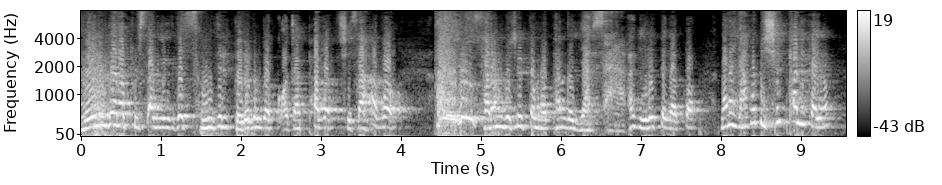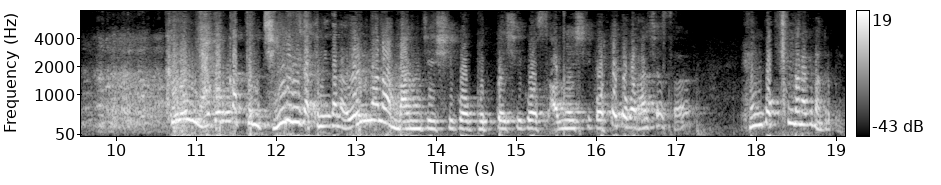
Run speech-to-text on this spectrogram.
얼마나 불쌍히 그 성질 더러운 거 꼬잡하고 치사하고, 아이고, 사람 구실도 못하는 거 얍삽하게 이럴 때 같고, 나는 야곱이 싫다니까요. 그런 야곱 같은 지능이 같은 인간을 얼마나 만지시고, 붙드시고, 싸매시고, 해독을 하셔서 행복 충만하게 만들어버려요.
